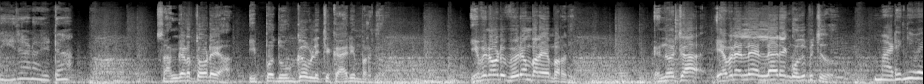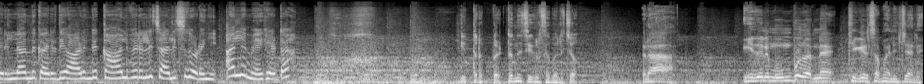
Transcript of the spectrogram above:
നേരാണോ ഏട്ടാ? സങ്കടത്തോടെയാ ഇപ്പൊ ദുർഗ വിളിച്ച് കാര്യം പറഞ്ഞു ഇവനോട് വിവരം പറയാൻ പറഞ്ഞു. എന്നുവെച്ചാ ഇവനല്ലേ എല്ലാരെയും കൊതിപ്പിച്ചത്? മടങ്ങി വരില്ല എന്ന് കരുതി ആളിന്റെ കാൽവിരൽ ചലിച്ചു തുടങ്ങി. അല്ലേ മേഘേട്ടാ? ഇത്ര പെട്ടെന്ന് ചികിത്സ ഫലിച്ചോ? എടാ ഇതിനു മുമ്പ് തന്നെ ചികിത്സ ഫലിച്ചേനെ.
